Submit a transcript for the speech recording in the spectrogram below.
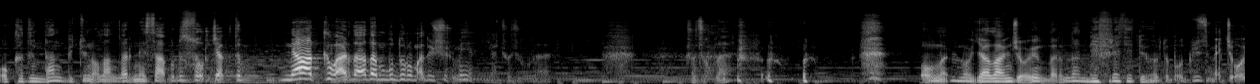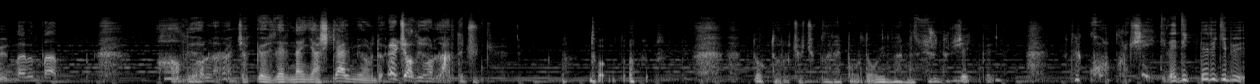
o kadından bütün olanların hesabını soracaktım. Ne hakkı vardı adam bu duruma düşürmeye? Ya çocuklar? Çocuklar? Onların o yalancı oyunlarından nefret ediyordum. O düzmece oyunlarından. Ağlıyorlar ancak gözlerinden yaş gelmiyordu. Öc alıyorlardı çünkü. Doktor. Doktor o çocuklar hep orada oyunlarını sürdürecek mi? Ne korkunç şey diledikleri gibi.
